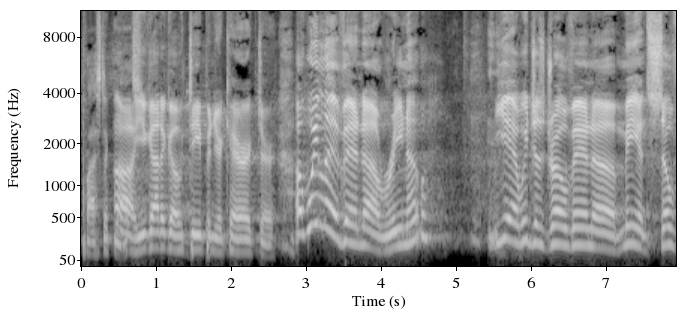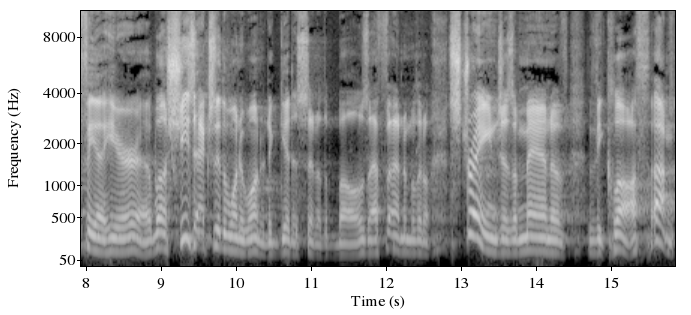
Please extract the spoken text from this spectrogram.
plastic Oh, you got to go deep in your character. Uh, we live in uh, Reno. Yeah, we just drove in, uh, me and Sophia here. Uh, well, she's actually the one who wanted to get a set of the balls. I find him a little strange as a man of the cloth. Um,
